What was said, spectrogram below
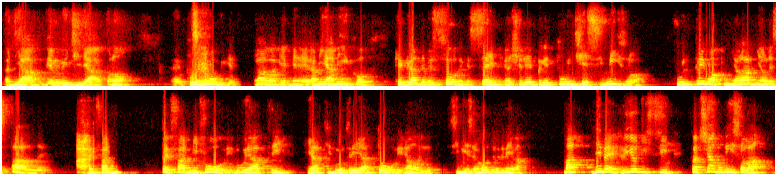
eh, Diaco, Pierluigi Diaco, no? eh, pure sì. lui che sembrava che era mio amico, che grande persona che sei, mi piacerebbe che tu vincessi l'isola, fu il primo a pugnalarmi alle spalle ah. per, farmi, per, farmi, fuori, lui e altri, gli altri due o tre attori, no? si misero contro di me, ma, ma ripeto, io dissi facciamo un'isola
